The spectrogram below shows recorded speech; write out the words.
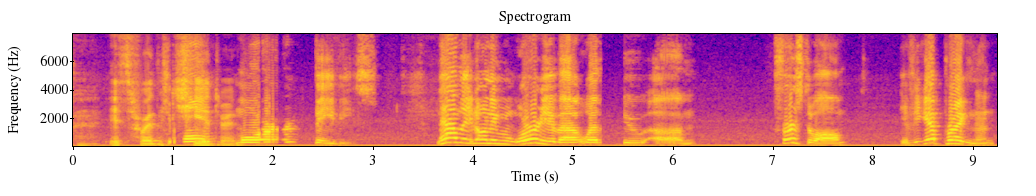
It's for the children. more babies. Now they don't even worry about whether you, um, first of all, if you get pregnant,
